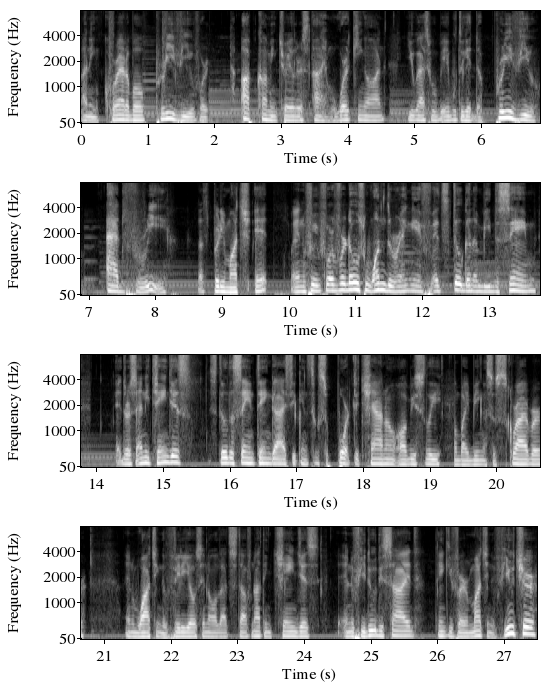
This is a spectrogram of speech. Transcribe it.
an incredible preview for upcoming trailers I'm working on. You guys will be able to get the preview ad free. That's pretty much it. And for, for, for those wondering if it's still gonna be the same, if there's any changes, still the same thing, guys. You can still support the channel, obviously, by being a subscriber and watching the videos and all that stuff. Nothing changes. And if you do decide, thank you very much in the future.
